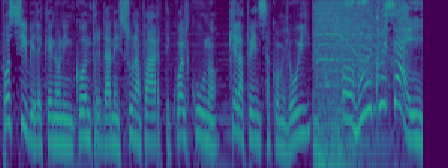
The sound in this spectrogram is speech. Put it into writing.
Possibile che non incontri da nessuna parte qualcuno che la pensa come lui? Ovunque sei!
